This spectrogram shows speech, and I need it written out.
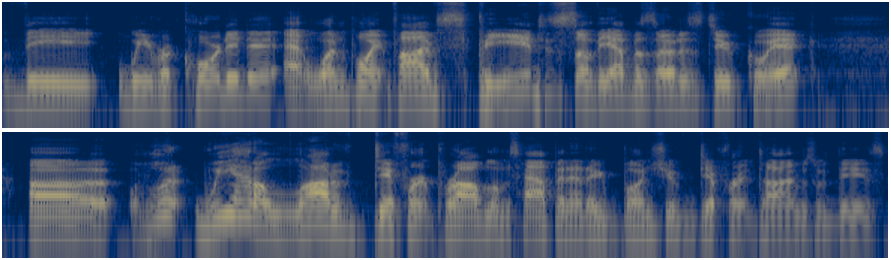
the we recorded it at 1.5 speed, so the episode is too quick. Uh, what we had a lot of different problems happen at a bunch of different times with these,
